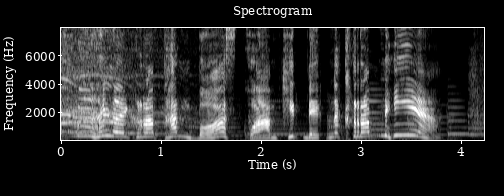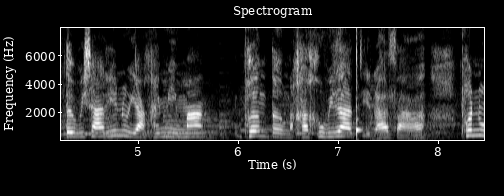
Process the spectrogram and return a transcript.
บมือให้เลยครับท่านบอส ความคิดเด็กนะครับเนี่ยแต่วิชาที่หนูอยากให้มีมากเพิ่มเติมนะคะ คือวิชาจิตอาสา เพราะหนู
